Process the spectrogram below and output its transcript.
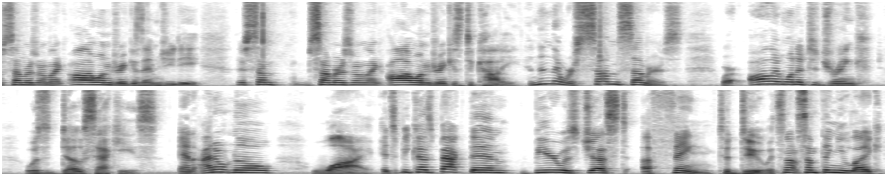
summers where I'm like, all I want to drink is MGD. There's some summers where I'm like, all I want to drink is Tecate. And then there were some summers where all I wanted to drink was Dos Equis. And I don't know why? It's because back then beer was just a thing to do. It's not something you like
